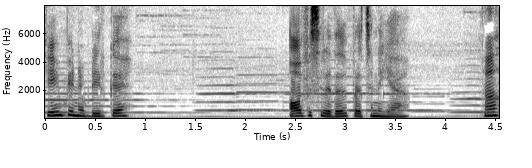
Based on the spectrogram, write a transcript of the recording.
ஏன் பின் எப்படி இருக்க? ஆஃபீஸில் ஏதாவது பிரச்சனையா? ஆ?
